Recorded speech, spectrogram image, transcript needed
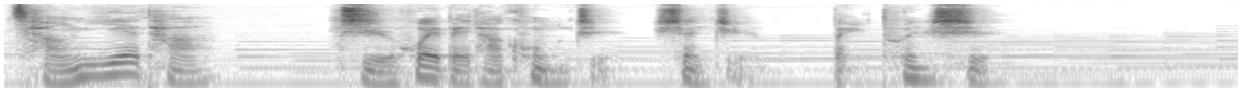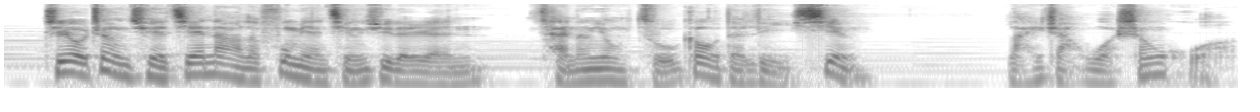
藏掖它，只会被它控制，甚至被吞噬。只有正确接纳了负面情绪的人，才能用足够的理性来掌握生活。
